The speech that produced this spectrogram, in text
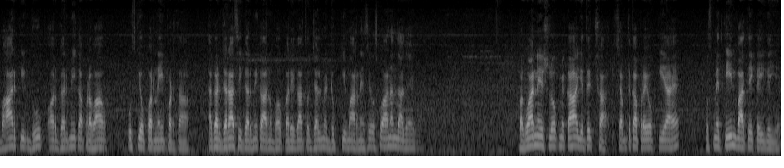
बाहर की धूप और गर्मी का प्रभाव उसके ऊपर नहीं पड़ता। अगर जरा सी गर्मी का अनुभव करेगा तो जल में डुबकी मारने से उसको आनंद आ जाएगा। भगवान ने श्लोक में कहा, यदिच्छा शब्द का प्रयोग किया है। उसमें तीन बातें कही गई है।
